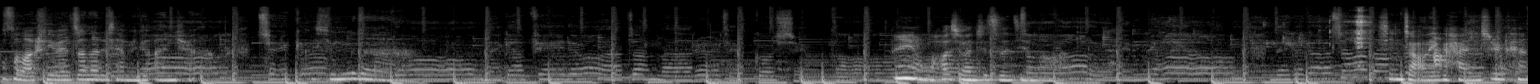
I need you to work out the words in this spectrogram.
凤凤老师以为钻到这下面就安全了，可凶了呢。哎呀，我好喜欢这次的睫毛啊！新找了一个韩剧看。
